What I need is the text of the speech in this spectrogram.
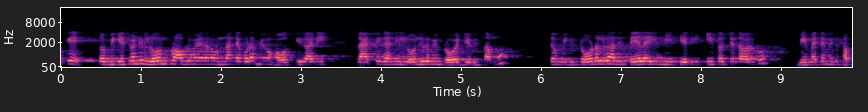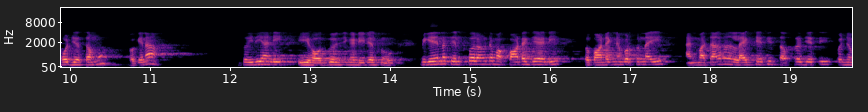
ఓకే సో మీకు ఎటువంటి లోన్ ప్రాబ్లం ఏదైనా ఉందంటే కూడా మేము హౌస్కి కానీ ఫ్లాట్కి కానీ లోన్ కూడా మేము ప్రొవైడ్ చేపిస్తాము. సో మీకు టోటల్గా అది సేల్ అయ్యి మీ చేతికి కీస్ వచ్చేంత వరకు మేమైతే మీకు సపోర్ట్ చేస్తాము. ఓకేనా సో ఇది అండి ఈ హౌస్ గురించి ఇంకా డీటెయిల్స్ మీకు ఏదైనా తెలుసుకోవాలంటే మాకు కాంటాక్ట్ చేయండి. సో కాంటాక్ట్ నెంబర్స్ ఉన్నాయి. అండ్ మా ఛానల్ కొంచెం లైక్ చేసి సబ్స్క్రైబ్ చేసి కొంచెం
